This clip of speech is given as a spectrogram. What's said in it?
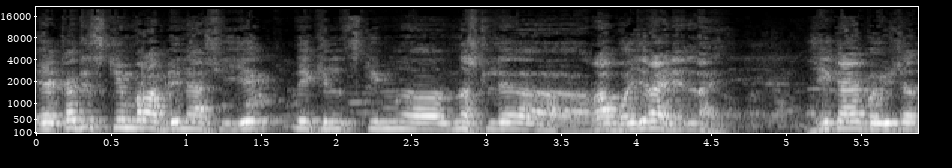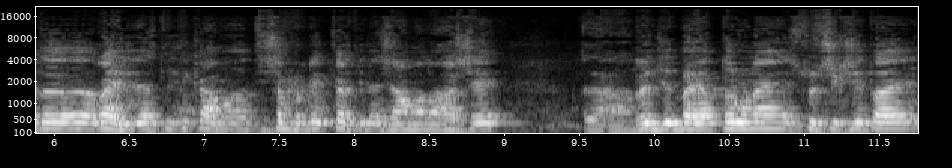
एखादी स्कीम राबली नाही अशी. एक देखील स्कीम नसल्या राबवायची राहिलेली नाही. जी काय भविष्यात राहिलेली असतील ती कामं ती शंभर टक्के करतील असे आम्हाला आशय रणजित भाई तरुण आहे सुशिक्षित आहे.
